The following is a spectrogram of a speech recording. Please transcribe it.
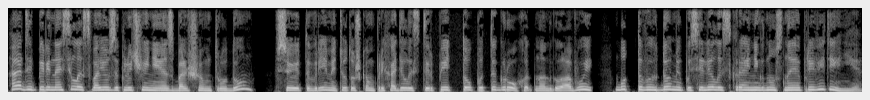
Ади переносила свое заключение с большим трудом, все это время тетушкам приходилось терпеть топот и грохот над головой, будто в их доме поселилось крайне гнусное привидение,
